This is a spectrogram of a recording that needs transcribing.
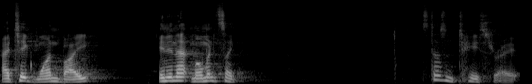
I take one bite, and in that moment, it's like, this doesn't taste right.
